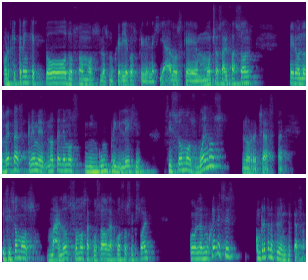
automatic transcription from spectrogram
porque creen que todos somos los mujeriegos privilegiados, que muchos alfas son, pero los betas, créeme, no tenemos ningún privilegio. Si somos buenos, nos rechazan. Y si somos malos, somos acusados de acoso sexual. Con las mujeres es completamente lo inverso.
